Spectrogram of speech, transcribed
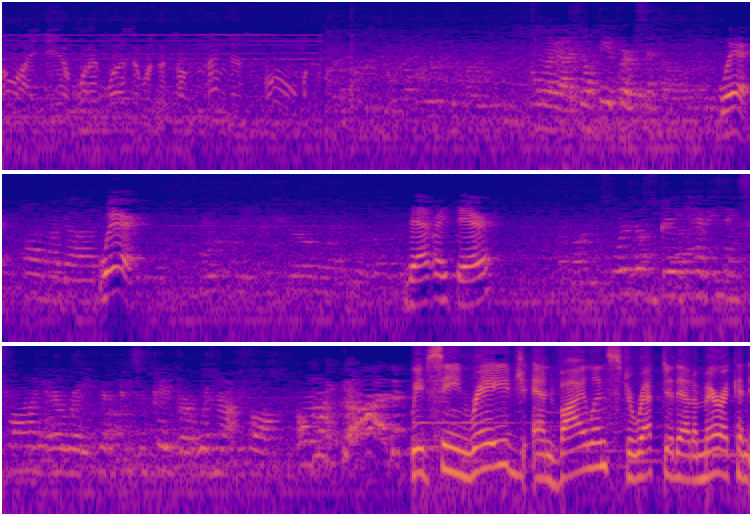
no idea what it was. It was a tremendous boom. Oh my God, don't be a person. Where? Oh my God. Where? That right there? What are those big heavy things falling at a rate that a piece of paper would not fall? Oh my God! We've seen rage and violence directed at American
